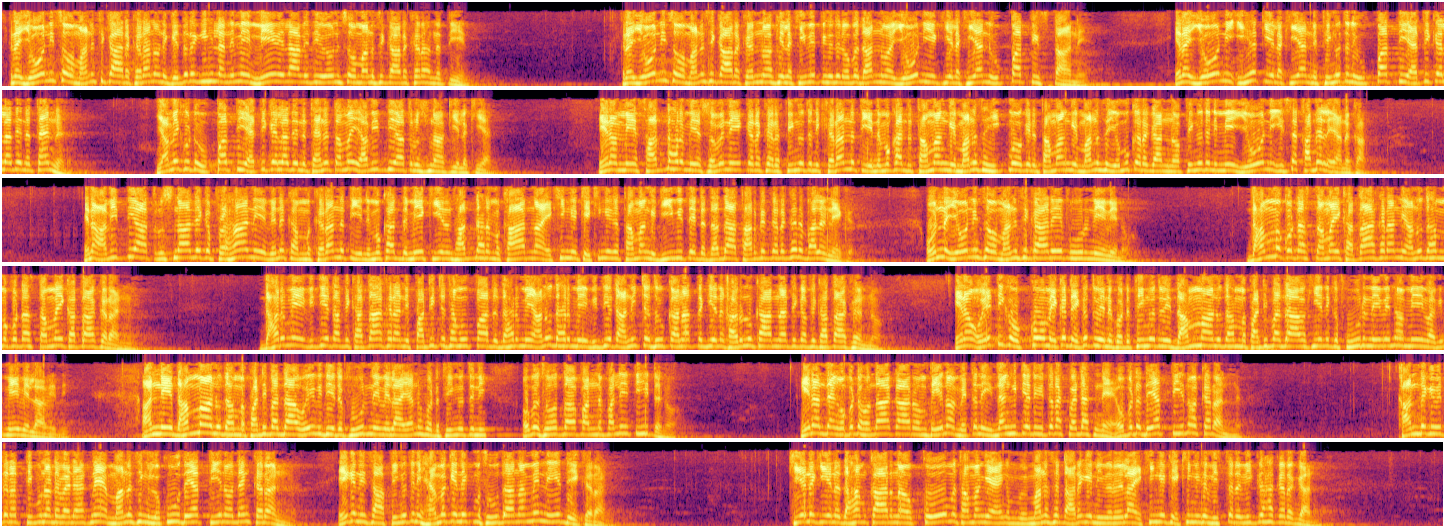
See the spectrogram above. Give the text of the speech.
එහෙනම් යෝනිසෝ මනසිකාර කරන්න ඕනේ gedara ගිහිල්ලා නෙමෙයි මේ වෙලාවේදී යෝනිසෝ මනසිකාර කරන්න තියෙන්නේ. එහෙනම් යෝනිසෝ මනසිකාර කරනවා කියලා කිව්වෙ පිටුදෙන ඔබ දන්නවා යෝනිය කියලා කියන්නේ උප්පත්ති ස්ථානය. එහෙනම් යෝනි ඉහ කියලා කියන්නේ පිටුතුනි උප්පත්ති ඇති කළ දෙන තැන. යමෙකුට උප්පත්ති ඇති කළ දෙන තැන තමයි අවිද්‍යාව තෘෂ්ණා කියලා කියන්නේ. එහෙනම් මේ සද්ධර්මයේ ශ්‍රවණය කර කර පිංගුතුනි කරන්න තියෙන්නේ මොකද්ද? තමන්ගේ මනස හික්මවගෙන තමන්ගේ මනස යොමු කරගන්නවා පිංගුතුනි මේ යෝනි ඉස කඩල යනකම්. එන අවිද්‍යාව තෘෂ්ණා දෙක ප්‍රහාණය වෙනකම්ම කරන්න තියෙන්නේ මොකද්ද මේ කියන සද්ධර්ම කාරණා එකින් එක එකින් එක තමන්ගේ ජීවිතයට දදා තර්ක කර කර බලන එක. ඔන්න යෝනිසව මානසිකාරයේ පූර්ණිය වෙනවා. ධම්ම කොටස් තමයි කතා කරන්නේ අනුධම්ම කොටස් තමයි කතා කරන්නේ. ධර්මයේ විදියට අපි කතා කරන්නේ පටිච්ච සමුප්පාද ධර්මයේ අනුධර්මයේ විදියට අනිත්‍ය දුක්ඛ අනාත්ම කියන කරුණු කාරණා ටික අපි කතා කරනවා. එහෙනම් ඔය ටික ඔක්කොම එකට එකතු වෙනකොට පින්වතුනි ධම්මානුධම්ම පටිපදාව කියන එක පූර්ණේ වෙනවා මේ මේ වෙලාවේදී. අන්නේ ධම්මානුධම්ම පටිපදාව ওই විදිහට පූර්ණ වෙලා යනකොට පිංගුතුනි ඔබ සෝතාපන්න ඵලයේ පිහිටනවා. එහෙනම් දැන් ඔබට හොඳ ආකාරවම පේනවා මෙතන ඉඳන් හිටියට විතරක් වැඩක් නැහැ. ඔබට දෙයක් තියෙනවා කරන්න. කන්දක විතරක් තිබුණාට වැඩක් නැහැ. මනසින් ලොකු දෙයක් තියෙනවා දැන් කරන්න. ඒක නිසා පිංගුතුනි හැම කෙනෙක්ම සූදානම් වෙන්නේ මේ දේ කරන්න. කියන කියන දහම් කාරණා ඔක්කොම තමන්ගේ මනසට අරගෙන ඉවර වෙලා එකින් එක එකින් එක විස්තර විග්‍රහ කරගන්න.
